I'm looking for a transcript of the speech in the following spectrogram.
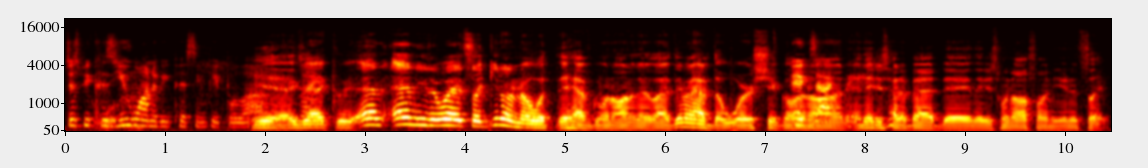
just because you want to be pissing people off. Yeah, Like, exactly. and and either way, it's like you don't know what they have going on in their life. They might have the worst shit going on, and they just had a bad day, and they just went off on you, and it's like,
